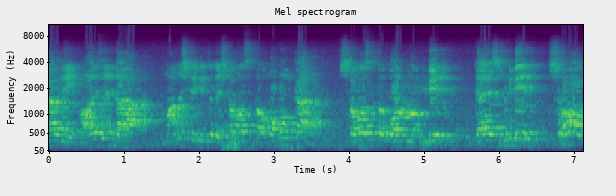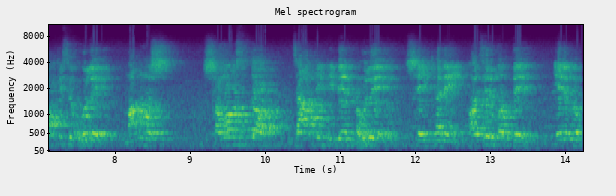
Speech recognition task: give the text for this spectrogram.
কারণ এই হজের দ্বারা মানুষের ভিতরে সমস্ত অহংকার, সমস্ত বর্ণ বিভেদ দেশ বিভেদ সব কিছু ভুলে মানুষ সমস্ত জাতি বিভেদ ভুলে সেইখানে হজের মধ্যে এরকম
